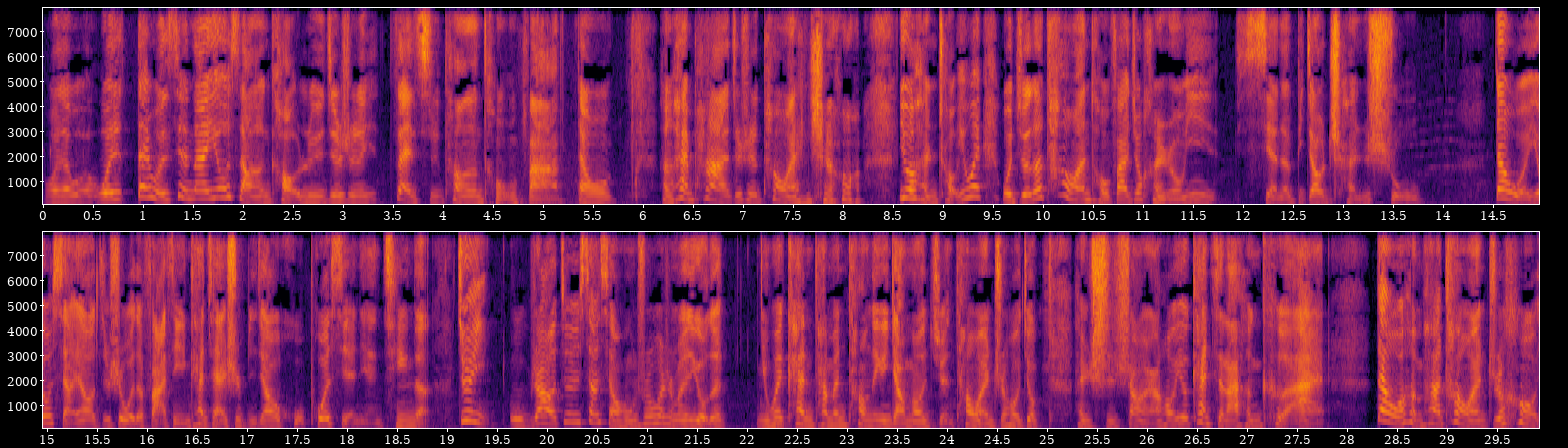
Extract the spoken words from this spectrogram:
我我我，但是我现在又想考虑，就是再去烫头发，但我很害怕，就是烫完之后又很丑，因为我觉得烫完头发就很容易显得比较成熟，但我又想要，就是我的发型看起来是比较活泼显年轻的，就是我不知道，就是像小红书或什么有的。你会看他们烫那个羊毛卷，烫完之后就很时尚，然后又看起来很可爱。但我很怕烫完之后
